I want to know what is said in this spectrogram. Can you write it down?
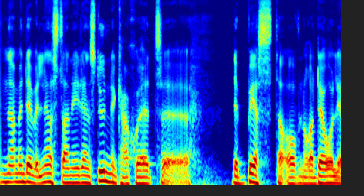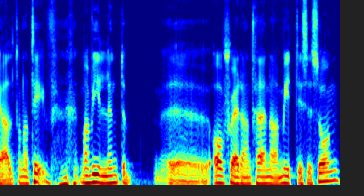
Nej men det är väl nästan i den stunden kanske ett, eh, det bästa av några dåliga alternativ. Man vill inte eh, avskeda en tränare mitt i säsong.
